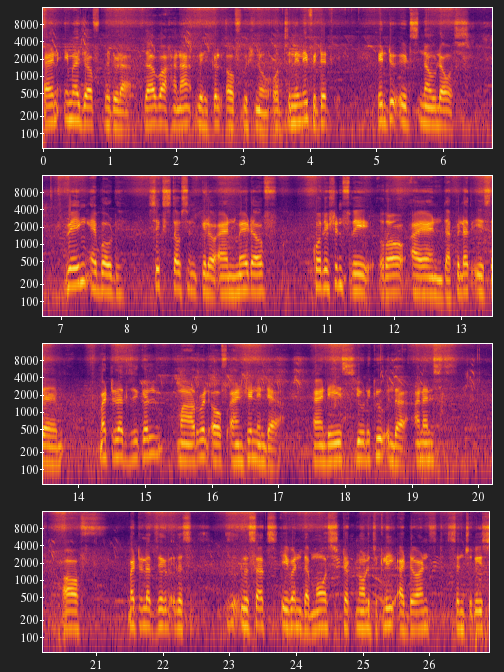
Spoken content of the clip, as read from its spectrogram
an image of Garuda, the Vahana vehicle of Vishnu, originally fitted into its now lost. Weighing about 6000 kilo and made of corrosion-free raw iron, the pillar is a metallurgical marvel of ancient India and is unique in the annals of metallurgical research. Even the most technologically advanced centuries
